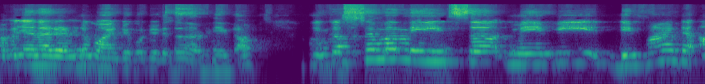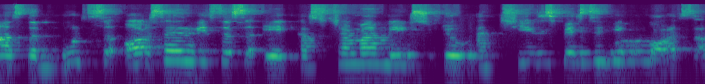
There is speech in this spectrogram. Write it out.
അപ്പൊ ഞാൻ ആ രണ്ട് പോയിന്റ് കൂടി എടുത്ത് നടത്തിയേക്കാം. Customer needs may be defined as the goods or services a customer needs to achieve specific goals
